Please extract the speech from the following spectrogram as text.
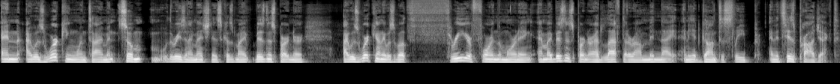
and I was working one time, and so the reason I mention is because my business partner, I was working on it was about three or four in the morning, and my business partner had left at around midnight, and he had gone to sleep, and it's his project.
